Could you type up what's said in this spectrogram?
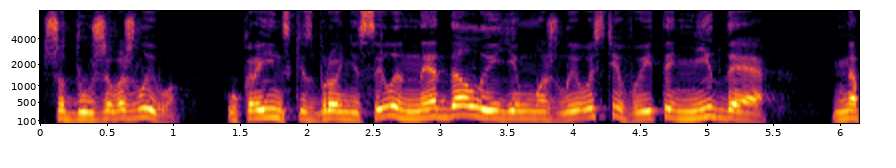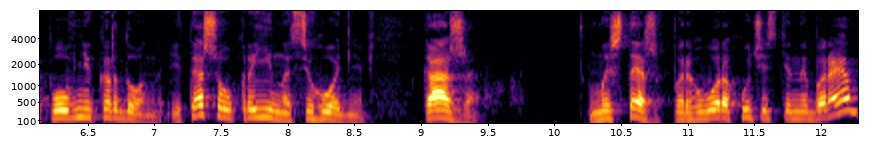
що дуже важливо. Українські збройні сили не дали їм можливості вийти ніде на повні кордони. І те, що Україна сьогодні каже, ми ж теж в переговорах участі не беремо,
